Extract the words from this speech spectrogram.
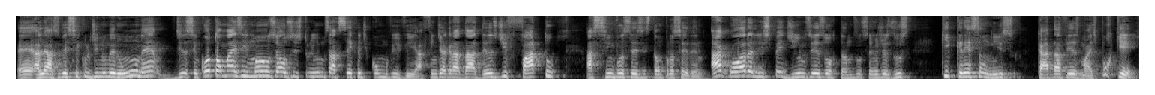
é, aliás, o versículo de número 1, né? Diz assim: Quanto ao mais irmãos, já os instruímos acerca de como viver, a fim de agradar a Deus, de fato, assim vocês estão procedendo. Agora lhes pedimos e exortamos no Senhor Jesus que cresçam nisso cada vez mais. Por quê?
